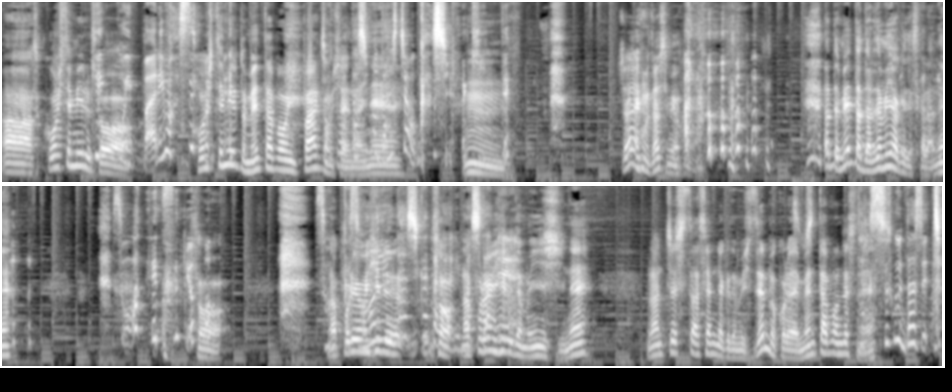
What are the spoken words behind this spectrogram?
ああ、こうしてみる結と構い、っぱいありますよ。こうしてみるとメンター本いっぱいあるかもしれないね。私も出しちゃおうかしら、うん聞いて。じゃあもう出してみようかな。だってメンター誰でもいいわけですからね。そうですよ。そう。ナポレオンヒル、そういう出し方がありましたナポレオンヒルでね。もいいしね。ランチェスター戦略でもいいし、全部これメンター本ですね。すぐ出せち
